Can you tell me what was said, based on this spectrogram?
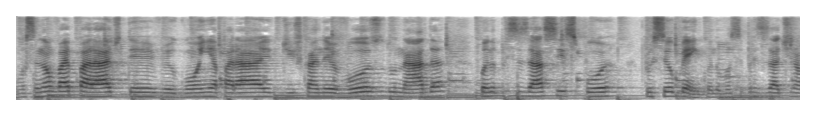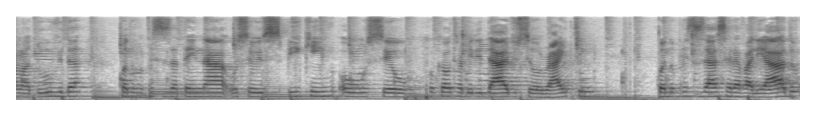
Você não vai parar de ter vergonha, parar de ficar nervoso do nada quando precisar se expor para o seu bem, quando você precisar tirar uma dúvida, quando você precisar treinar o seu speaking ou o seu qualquer outra habilidade, o seu writing, quando precisar ser avaliado.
